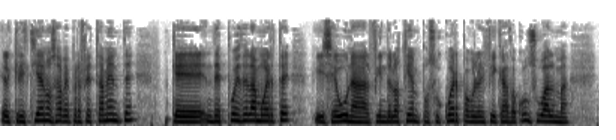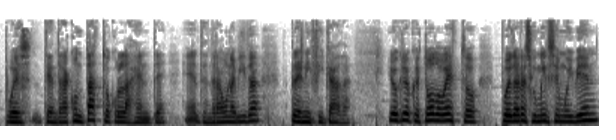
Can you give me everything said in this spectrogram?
el cristiano sabe perfectamente que después de la muerte y se una al fin de los tiempos su cuerpo glorificado con su alma, pues tendrá contacto con la gente, ¿eh? tendrá una vida planificada. Yo creo que todo esto puede resumirse muy bien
